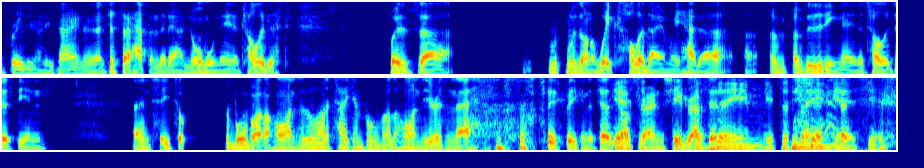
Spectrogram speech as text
breathing on his own. And it just so happened that our normal neonatologist was uh, was on a week's holiday, and we had a, a, a visiting neonatologist in, and she took the bull by the horns. There's a lot of taking bull by the horns here, isn't there? Speaking of Yeah, it's a- testosterone, she it's grabbed a it. theme. It's a theme. yes, yes.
